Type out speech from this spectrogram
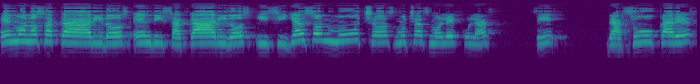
En monosacáridos, en disacáridos, y si ya son muchos, muchas moléculas, ¿sí? De azúcares,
